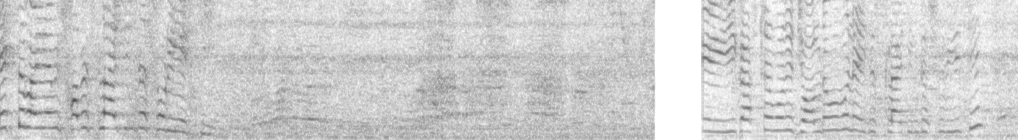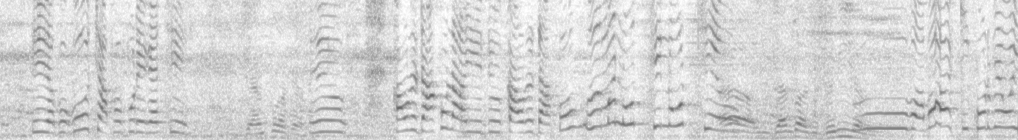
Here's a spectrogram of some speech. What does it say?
দেখতে পাইনি আমি সবে স্লাইডিংটা সরিয়েছি। এই গাছটার মধ্যে জল দেবো বলে এই যে স্লাইডিংটা সরিয়েছি। এই দেখো গো চাপা পড়ে গেছে। কাউরে ডাকো না কাউরে ডাকো। ও আমার নড়ছে নড়ছে। ও হ্যাঁ ও বাবা কি করবে ওই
